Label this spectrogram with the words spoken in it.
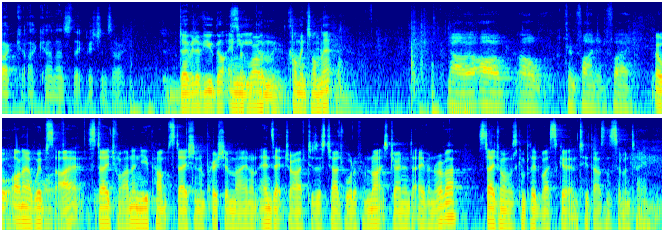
I, I can't answer that question, sorry. David, have you got any why would um, comment on that? No, I'll, I'll can find it if I. Oh, on our website, Stage One, a new pump station and pressure main on Anzac Drive to discharge water from Knights Drain into Avon River. Stage One was completed by SCIRT in 2017.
